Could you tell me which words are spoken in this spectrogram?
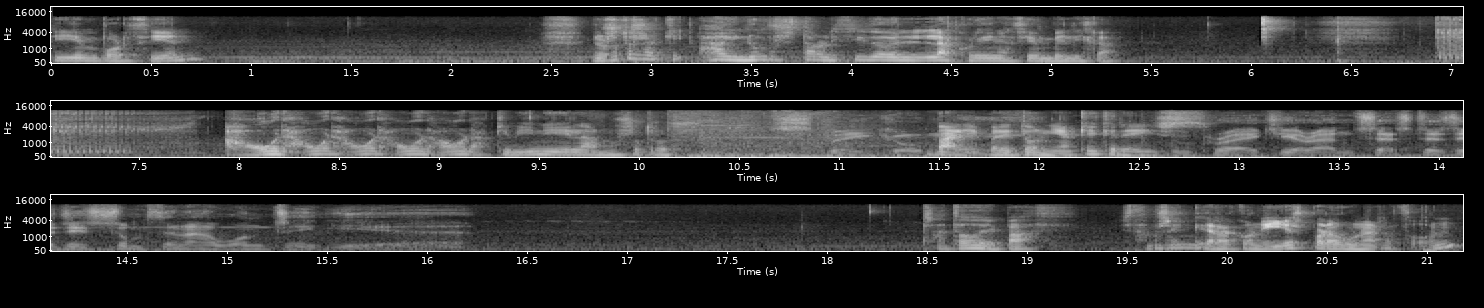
100%. Nosotros aquí... ¡Ay! No hemos establecido la coordinación bélica. Ahora, ahora, ahora, ahora, ahora. Que viene él a nosotros. Vale, Bretonia, ¿qué queréis? Tratado de paz. ¿Estamos en guerra con ellos por alguna razón?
